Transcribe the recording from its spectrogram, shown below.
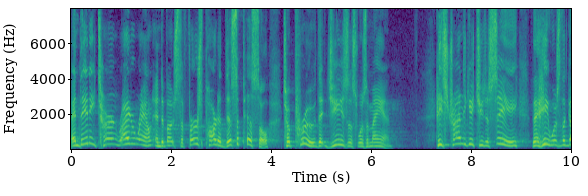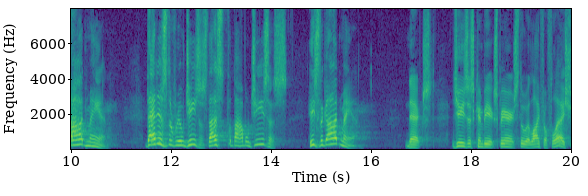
And then he turned right around and devotes the first part of this epistle to prove that Jesus was a man. He's trying to get you to see that he was the God man. That is the real Jesus. That's the Bible Jesus. He's the God man. Next, Jesus can be experienced through a life of flesh,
